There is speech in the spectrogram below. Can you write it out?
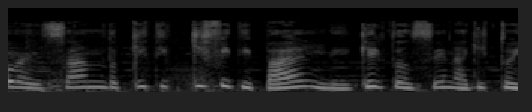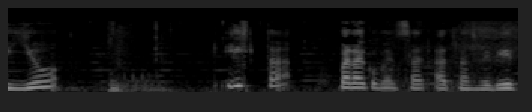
comenzando. ¿Qué, qué Fitipaldi? ¿Qué Sena? Aquí estoy yo, lista para comenzar a transmitir.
